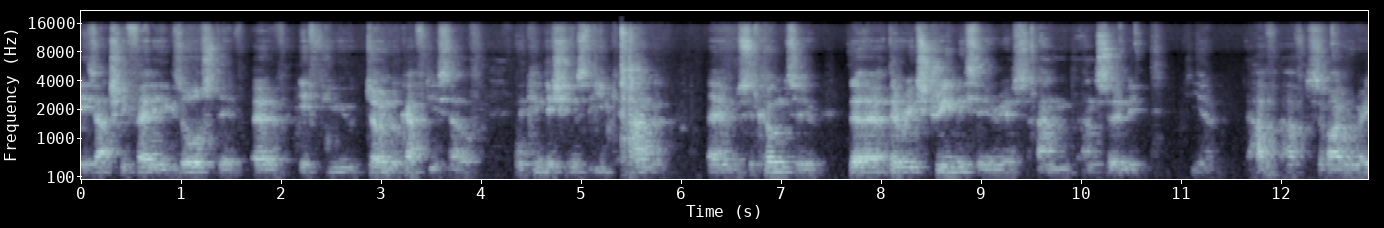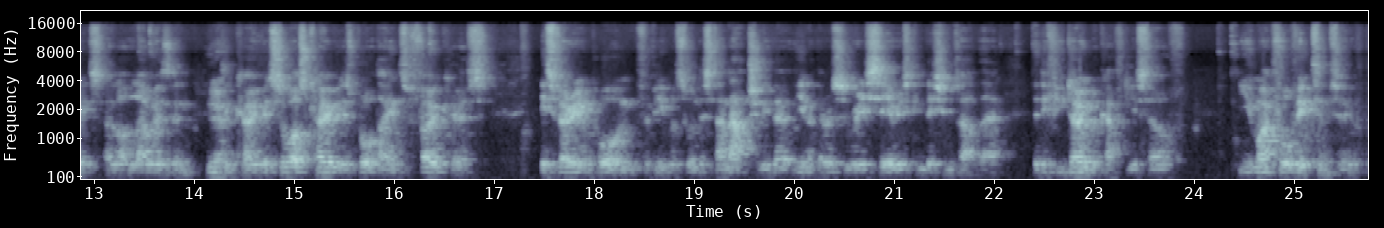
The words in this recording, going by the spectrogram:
is actually fairly exhaustive of if you don't look after yourself, the conditions that you can um, succumb to that are, that are extremely serious and, and certainly you know have, have survival rates a lot lower than, Yeah. than COVID. So whilst COVID has brought that into focus, it's very important for people to understand actually that you know there are some really serious conditions out there that if you don't look after yourself, you might fall victim to.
